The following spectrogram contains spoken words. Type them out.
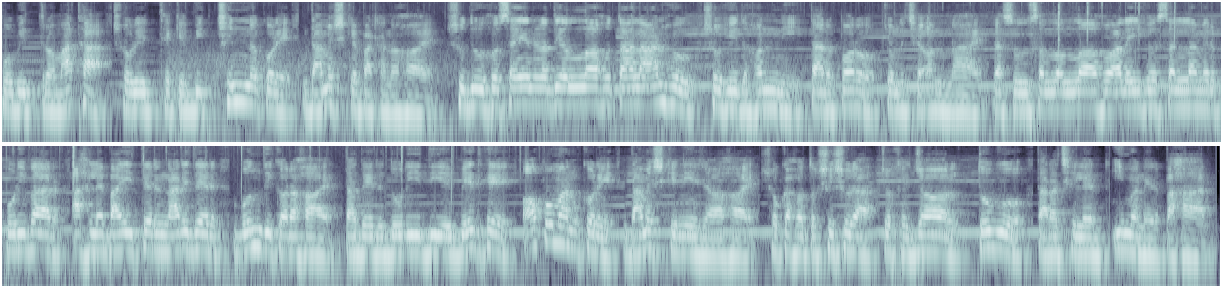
পবিত্র মাথা শরীর থেকে বিচ্ছিন্ন করে দামেশকে পাঠানো হয়। শুধু হোসাইন রাজি আল্লাহ আনহু শহীদ হননি, তারপরও চলেছে অন্যায়। রাসুল সাল্লাহ আলহিহাসাল্লামের পরিবার আহলে বাইতের নারীদের বন্দি করা হয়। তাদের দড়ি দিয়ে বেঁধে অপমান করে দামেশকে নিয়ে যাওয়া হয়। শোকাহত শিশুরা চোখে জল, তবুও তারা ছিলেন ইমানের পাহাড়।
